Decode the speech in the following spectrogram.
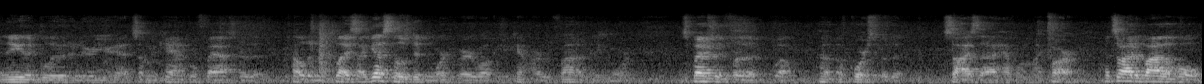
and either glued it or you had some mechanical fastener that held it in place. I guess those didn't work very well because you can't hardly find them anymore, especially for the, well, of course, for the size that I have on my car. And so I had to buy the whole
